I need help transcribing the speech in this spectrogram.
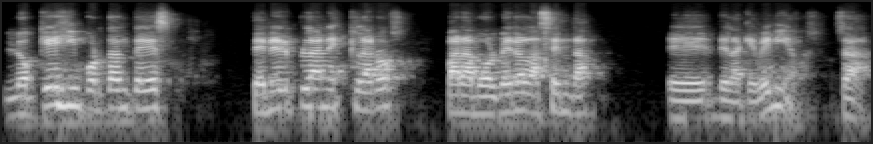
Lo que es importante es tener planes claros para volver a la senda eh, de la que veníamos. O sea,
